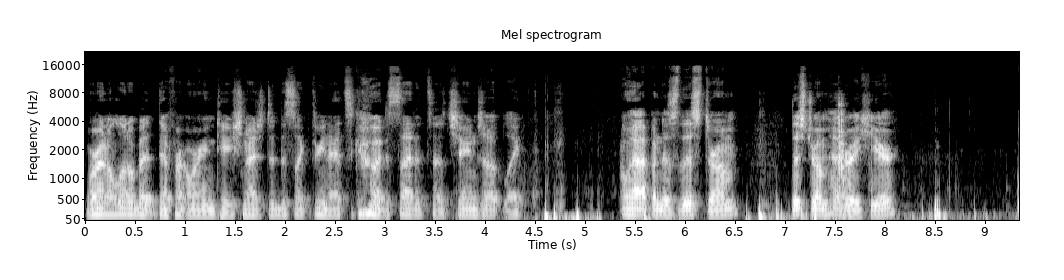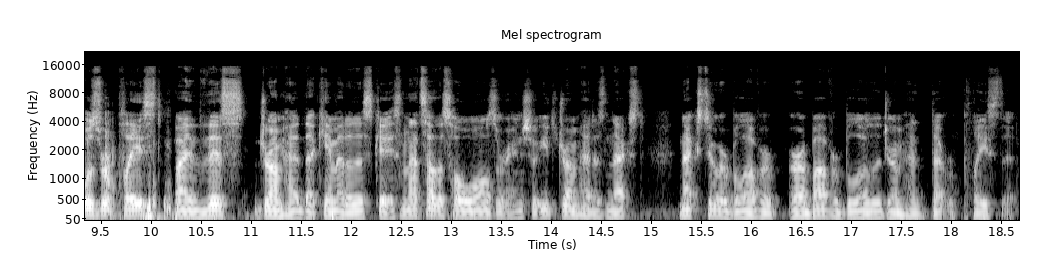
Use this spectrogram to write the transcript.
We're in a little bit different orientation. I just did this like three nights ago. I decided to change up. Like, what happened is this drum, this drum head right here, was replaced by this drum head that came out of this case, and that's how this whole wall's arranged. So each drum head is next next to or below or, or above or below the drum head that replaced it.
